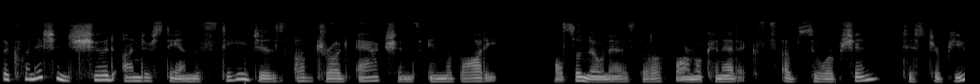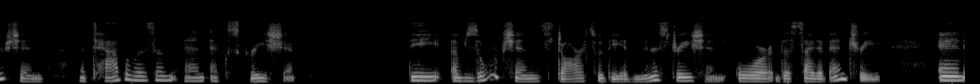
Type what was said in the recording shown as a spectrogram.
The clinician should understand the stages of drug actions in the body, also known as the pharmacokinetics absorption, distribution, metabolism, and excretion. The absorption starts with the administration or the site of entry, and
